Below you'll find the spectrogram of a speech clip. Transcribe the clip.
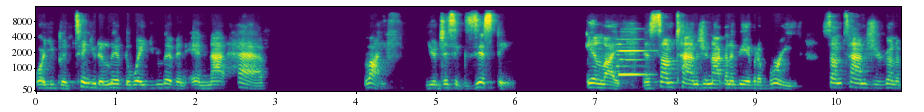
or you continue to live the way you live in and not have life. You're just existing in life. And sometimes you're not going to be able to breathe. Sometimes you're going to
